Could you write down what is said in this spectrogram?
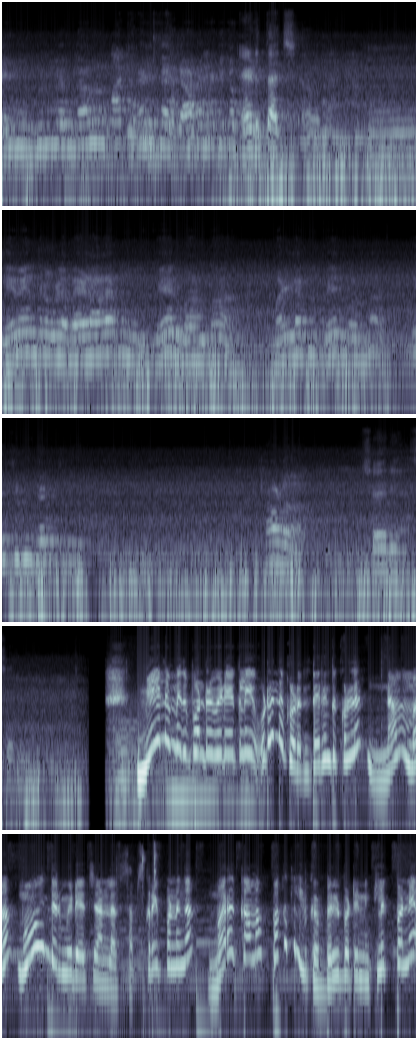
ஐநூறு பிரிவு இருந்தாலும் எடுத்தாச்சு ஆட்டோமேட்டிக்காக எடுத்தாச்சு. தேவேந்திர உள்ள வேளாளர்னு பேர் வேணுமா? மல்லர்னு பேர் வேணுமா? எஸ்சிலிருந்து எடுத்துரு அவ்வளோதான் சரியா சரி மேலும் இது போன்ற வீடியோக்களை உடனுக்குடன் தெரிந்து கொள்ள நம்ம மூவிந்தர் மீடியா சேனலை சப்ஸ்கிரைப் பண்ணுங்க. மறக்காம பக்கத்தில் இருக்கிற பெல் பட்டனை கிளிக் பண்ணி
